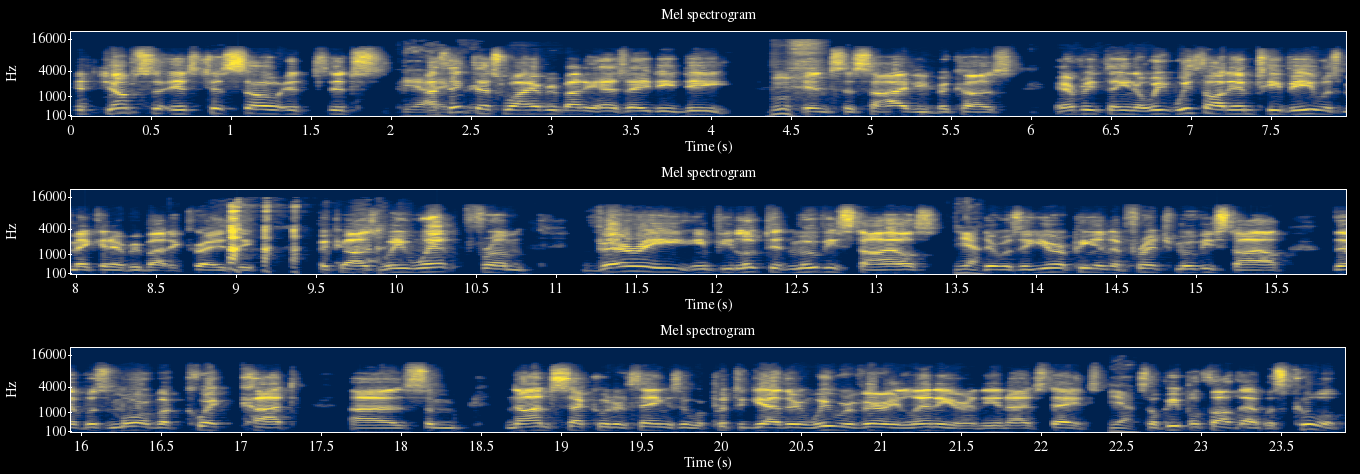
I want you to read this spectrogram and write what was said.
it jumps. It's just so it's it's. Yeah, I, I think that's why everybody has ADD in society because everything. You know, we we thought MTV was making everybody crazy because we went from very. If you looked at movie styles, yeah. there was a European and French movie style that was more of a quick cut. Uh, some non sequitur things that were put together. We were very linear in the United States. Yeah. So people thought that was cool.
